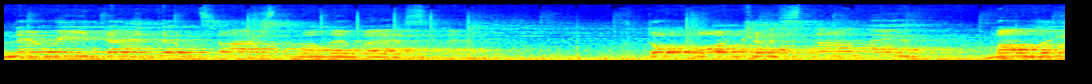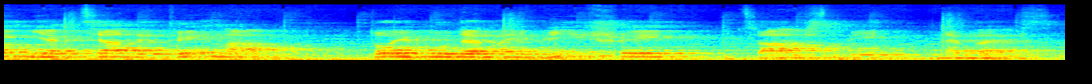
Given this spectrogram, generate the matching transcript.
не війдете в Царство Небесне. Хто отже стане малим, як ця дитина, той буде найбільший в Царстві Небесному.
